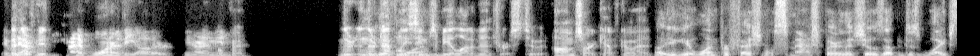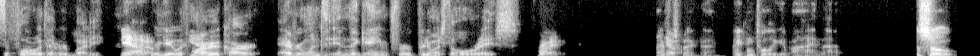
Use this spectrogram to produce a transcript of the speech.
It would and have to be kind of one or the other. You know what I mean? Okay. There, and there definitely one... seems to be a lot of interest to it. Oh, I'm sorry, Kev. Go ahead. Oh, you get one professional Smash player that shows up and just wipes the floor with everybody. Yeah. Or again with yeah. Mario Kart, everyone's in the game for pretty much the whole race. Right. I yep. respect that. I can totally get behind that. So,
